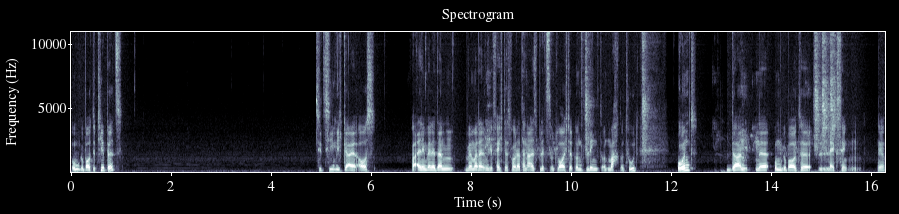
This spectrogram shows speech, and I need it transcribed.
umgebaute Tierpitz. Sieht ziemlich geil aus. Vor allen Dingen, wenn er dann, wenn man dann im Gefecht ist, weil er dann alles blitzt und leuchtet und blinkt und macht und tut. Und dann eine umgebaute Lexington. Ja.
